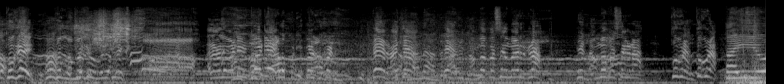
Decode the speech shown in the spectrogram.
தூக்கு டேய் ராஜா நம்ம பசங்க மாதிரி இருக்கடா டேய் நம்ம பசங்கடா தூக்குடா தூக்குடா ஐயோ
